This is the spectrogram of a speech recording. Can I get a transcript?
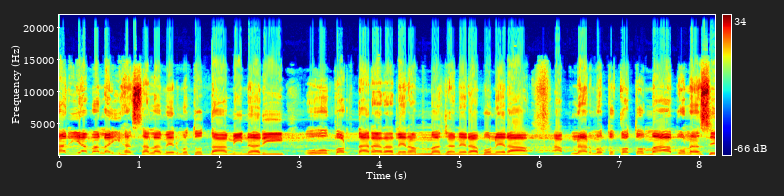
মারিয়াম আলাইহা সালামের মতো দামি নারী। ও পর্দার আড়ালের আম্মা জানেরা, বোনেরা, আপনার মতো কত মা বোন আছে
